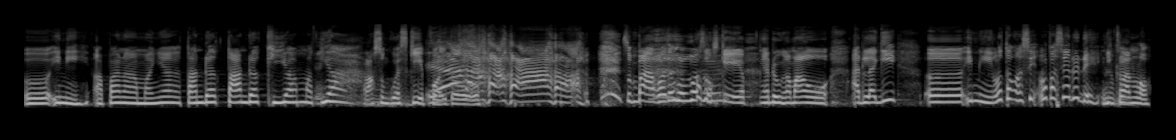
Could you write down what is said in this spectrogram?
eh, ini apa namanya tanda-tanda kiamat. Ya langsung gue skip kalau itu. Sumpah, gue tuh gue langsung skip. Aduh nggak mau. Ada lagi eh, ini, lo tau gak sih? Lo pasti ada deh iklan lo,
